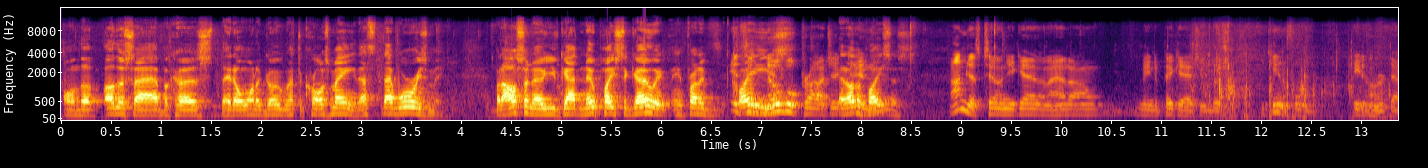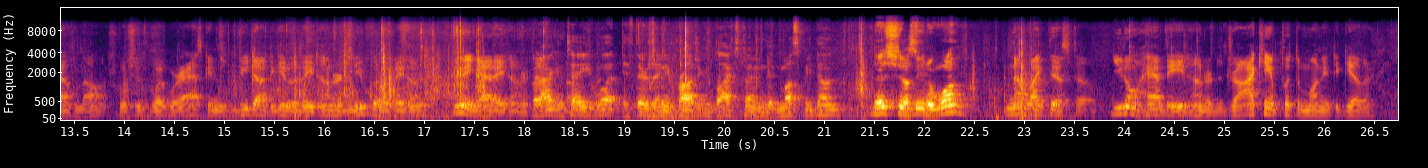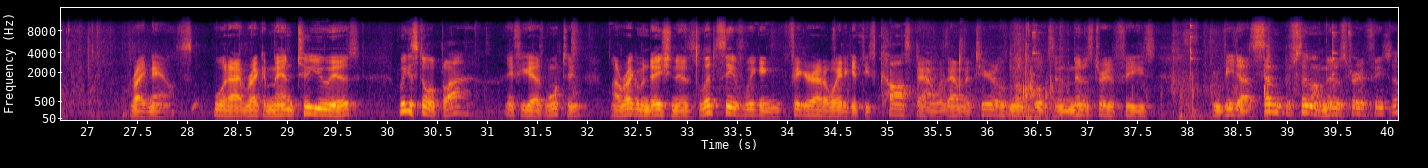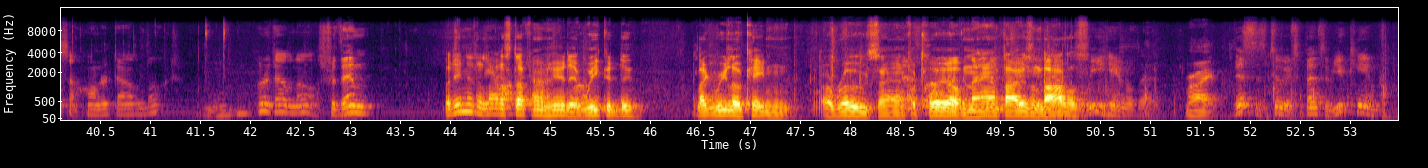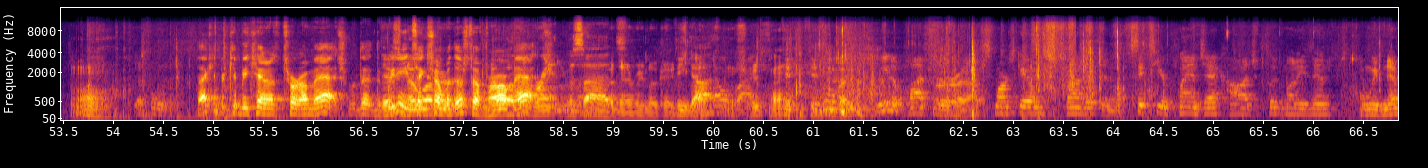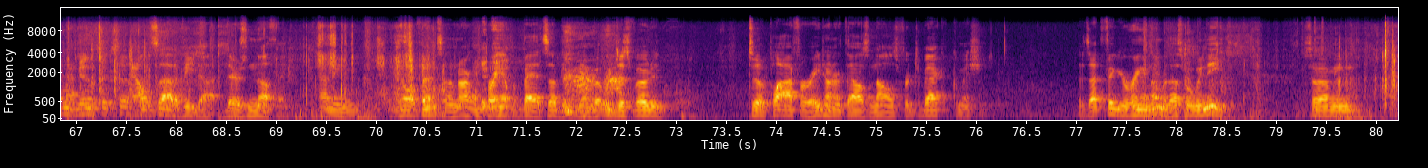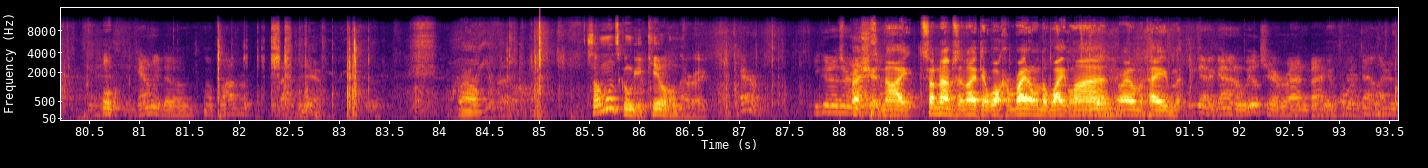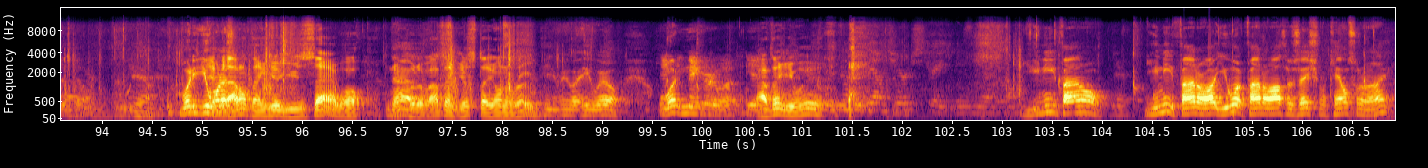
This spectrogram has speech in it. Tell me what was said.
on the other side because they don't wanna go have to cross Main. That's, that worries me. But I also know you've got no place to go in in front of It's a noble project. and other and places. I'm just telling you guys, and I don't mean to pick at you, but you can't afford eight hundred thousand dollars, which is what we're asking VDOT to give us eight hundred, and you put up eight hundred. You ain't got eight hundred But I can tell you what, if there's any project in Blackstone that must be done, That should Just be the one. one. Not like this, though. You don't have the eight hundred to draw. I can't put the money together right now. What I recommend to you is, we can still apply if you guys want to. My recommendation is, let's see if we can figure out a way to get these costs down without materials, notebooks, and administrative fees from VDOT. Seven percent on administrative fees, that's a hundred thousand bucks. Mm-hmm. Hundred thousand dollars for them. But isn't it a lot of stuff on here that we could do? Like relocating a road sign for twelve, nine thousand dollars? We handle that. Right. This is too expensive. You can't Oh, afford it. That could be, could be kind of to our match. We there's need to no take some of other- this stuff for no our other match. Grant but besides then relocate VDOT. stuff on the street sign. fifty-fifty road. We applied for a smart scale project and six-year plan, Jack Hodge put monies in, and we've never been successful. Outside of VDOT, there's nothing. I mean, no offense, and I'm not gonna bring up a bad subject again, but we just voted to apply for eight hundred thousand dollars for tobacco commission. Does that figure ring a number? That's what we need. So, I mean, And ask the county to apply for that. Well, someone's gonna get killed on that road. Terrible. You go down there. and especially at also- night. Sometimes at night they're walking right on the white line, right on the pavement. You got a guy in a wheelchair riding back and forth down there in the dark. Yeah. What do you Yeah, want but I us? don't think he'll use the sidewalk. They No. put up, I think he'll stay on the road. He will- he will. Yeah, What, You may very well, I think he will. down Church Street and the other one. you need final, you need final, you want final authorization from council tonight?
